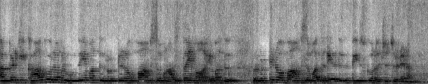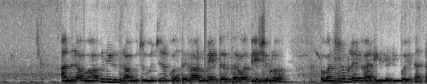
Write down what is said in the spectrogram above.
అక్కడికి కాగోలములు ఉదయమందు రొట్టెను మాంసము హస్తయమందు రొట్టెను మాంసం అతని ఎదుగు తీసుకొని వచ్చుచుండెను. అతడు ఆ వాగు నీరు త్రాగుచూ వచ్చిన కొంతకాలం అయిన తర్వాత దేశంలో వర్షం లేక నీరు ఎండిపోయిందంట.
